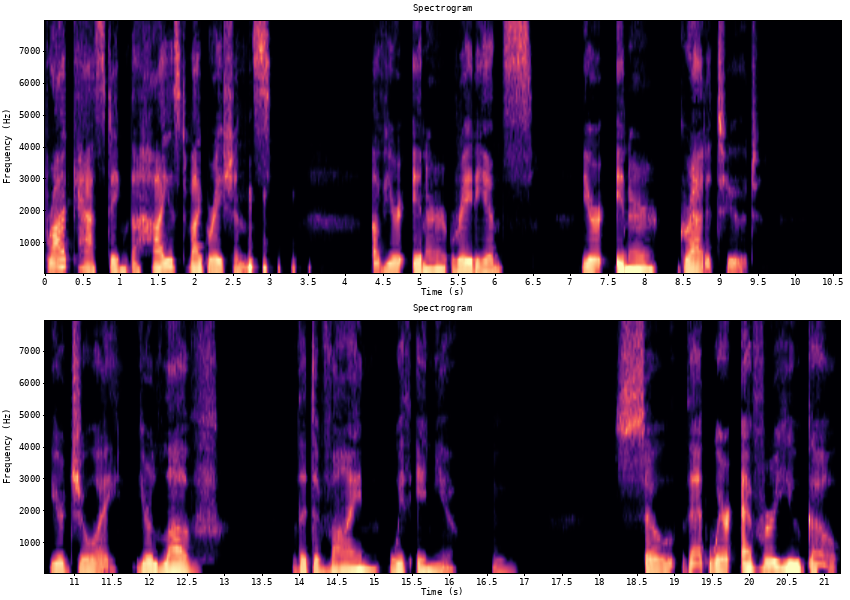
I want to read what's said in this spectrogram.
broadcasting the highest vibrations of your inner radiance, your inner gratitude, your joy, your love, the divine within you Mm. So that wherever you go,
